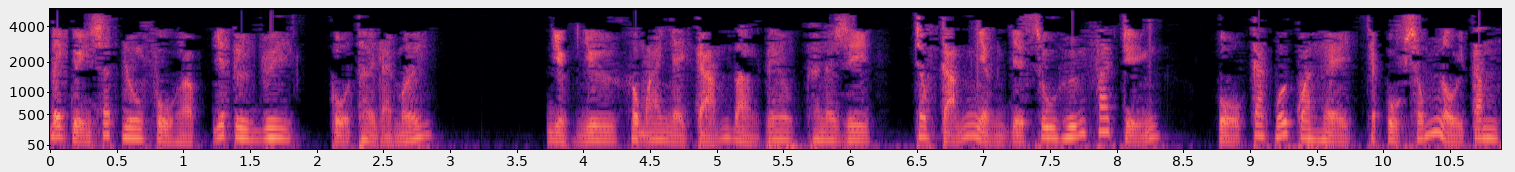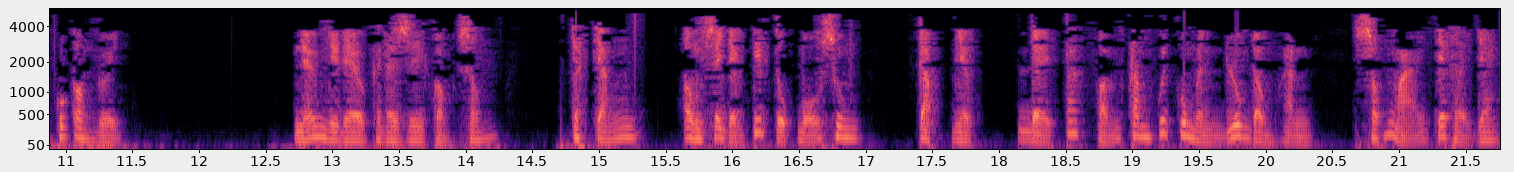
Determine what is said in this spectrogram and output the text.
để quyển sách luôn phù hợp với tư duy của thời đại mới. Dường như không ai nhạy cảm bằng Dale Carnegie trong cảm nhận về xu hướng phát triển của các mối quan hệ và cuộc sống nội tâm của con người. Nếu như Dale Carnegie còn sống, chắc chắn ông sẽ vẫn tiếp tục bổ sung, cập nhật để tác phẩm tâm huyết của mình luôn đồng hành, sống mãi với thời gian.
